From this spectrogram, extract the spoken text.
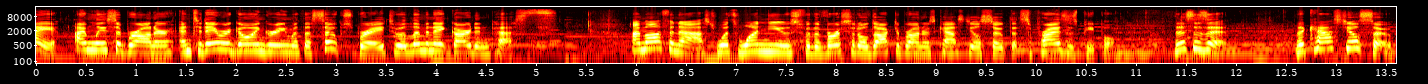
Hey, I'm Lisa Bronner, and today we're going green with a soap spray to eliminate garden pests. I'm often asked what's one use for the versatile Dr. Bronner's Castile soap that surprises people. This is it. The Castile soap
